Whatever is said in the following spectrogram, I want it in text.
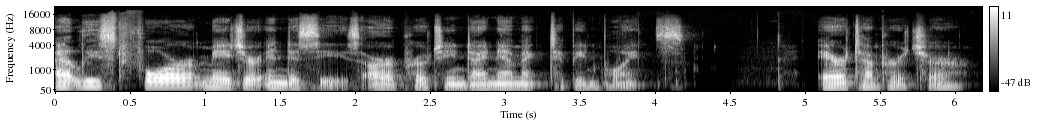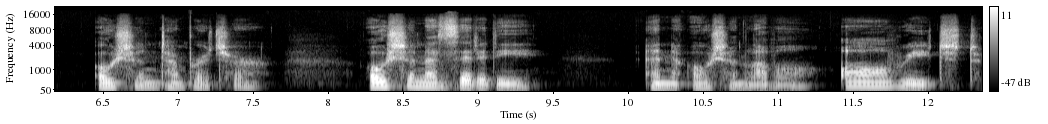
At least four major indices are approaching dynamic tipping points air temperature, ocean temperature, ocean acidity, and ocean level all reached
